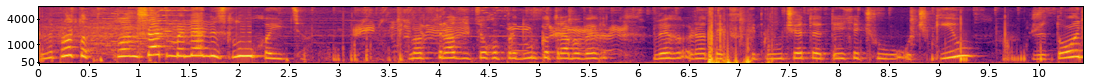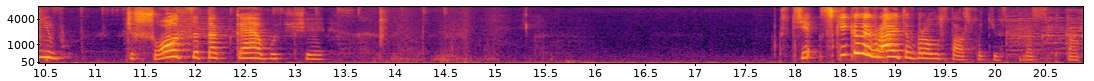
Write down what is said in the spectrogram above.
Мене просто планшет мене не слухається. 15 разів цього придурка треба виграти, виграти і отримати тисячу очків, жетонів. Чи що це таке вообще? Скільки ви граєте в Brawl Stars, хотів вас спитати?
